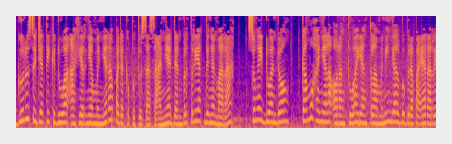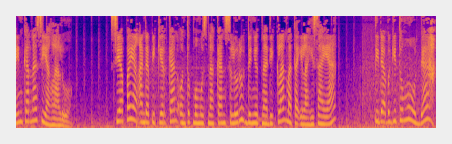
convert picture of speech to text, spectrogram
guru sejati kedua akhirnya menyerah pada keputusasaannya dan berteriak dengan marah, Sungai Duandong, kamu hanyalah orang tua yang telah meninggal beberapa era reinkarnasi yang lalu. Siapa yang Anda pikirkan untuk memusnahkan seluruh denyut nadi klan mata ilahi saya? Tidak begitu mudah.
